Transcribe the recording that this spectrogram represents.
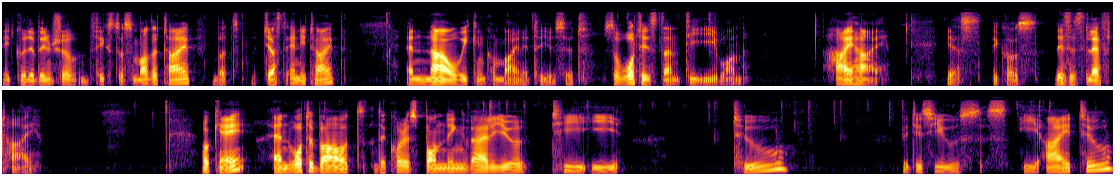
it could have been shown fixed to some other type, but just any type. And now we can combine it to use it. So what is then TE1? High, high. Yes, because this is left high. Okay, and what about the corresponding value TE2, which is used as EI2?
